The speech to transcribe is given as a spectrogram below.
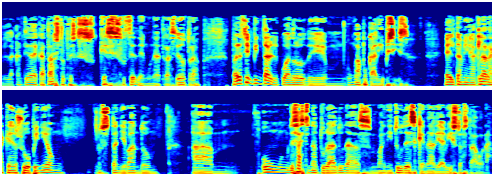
la cantidad de catástrofes que se suceden una tras de otra parecen pintar el cuadro de un apocalipsis. Él también aclara que en su opinión nos están llevando a um, un desastre natural de unas magnitudes que nadie ha visto hasta ahora.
